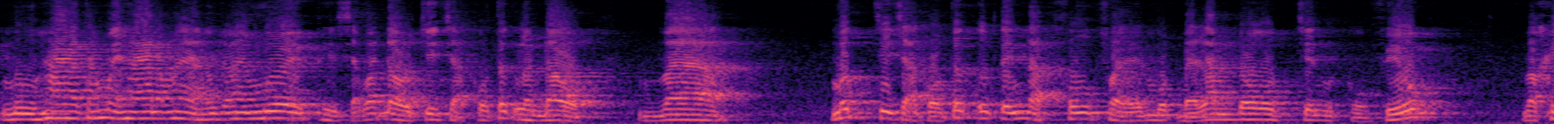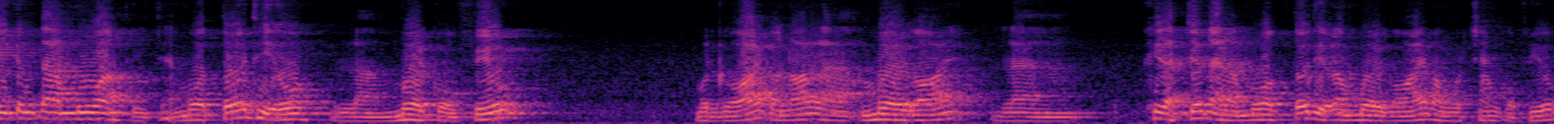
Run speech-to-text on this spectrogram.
mùng 2 tháng 12 năm 2020 thì sẽ bắt đầu chi trả cổ tức lần đầu và mức chi trả cổ tức ước tính là 0,175 đô trên một cổ phiếu. Và khi chúng ta mua thì sẽ mua tối thiểu là 10 cổ phiếu. Một gói của nó là 10 gói là khi đặt trước này là mua tối thiểu là 10 gói và 100 cổ phiếu.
